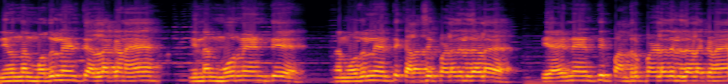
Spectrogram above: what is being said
ನೀವು ನನ್ನ ಮೊದಲನೇ ಹೆಂಡತಿ ಅಲ್ಲ ಕಣೆ. ನೀನ್ ನನ್ನ ಮೂರನೇ ಹೆಂಡತಿ. ನನ್ನ ಮೊದಲನೇ ಹೆಂಡತಿ ಕಲಸಿ ಪಳ್ಳದಲ್ಲಿದ್ದಾಳೆ. ಎರಡನೇ ಹೆಂಡತಿ ಪಂದ್ರ ಪಳ್ಳದಲ್ಲಿದ್ದಾಳೆ ಕಣೆ.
